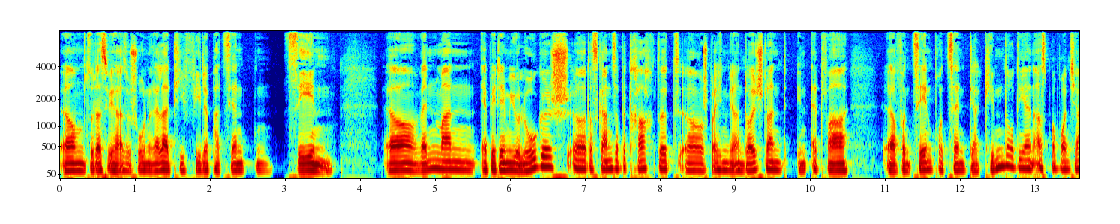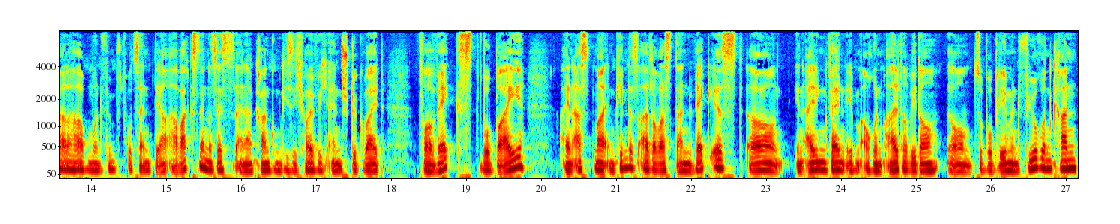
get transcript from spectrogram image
ähm, so dass wir also schon relativ viele Patienten sehen. Äh, wenn man epidemiologisch äh, das Ganze betrachtet, äh, sprechen wir in Deutschland in etwa von zehn Prozent der Kinder, die ein Asthma bronchiale haben und fünf Prozent der Erwachsenen. Das heißt, es ist eine Erkrankung, die sich häufig ein Stück weit verwächst, wobei ein Asthma im Kindesalter, was dann weg ist, in einigen Fällen eben auch im Alter wieder zu Problemen führen kann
